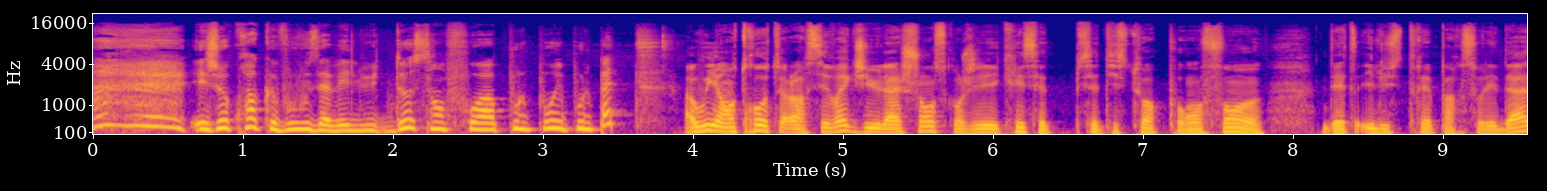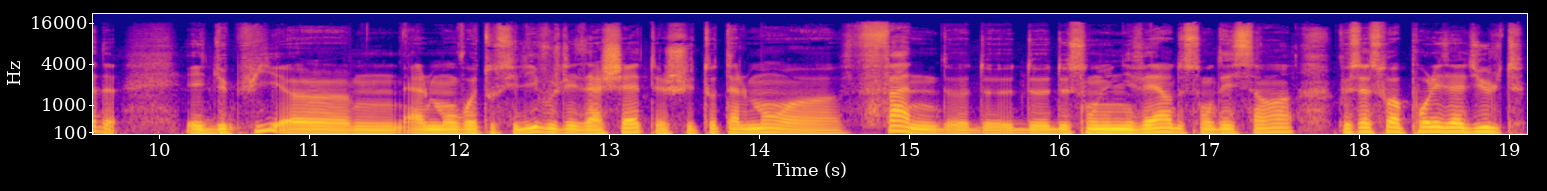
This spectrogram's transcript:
Et je crois que vous, vous avez lu 200 fois Poulpo et Poulpette. Ah oui, entre autres. Alors c'est vrai que j'ai eu la chance quand j'ai écrit cette, histoire pour enfants euh, d'être illustrée par Soledad. Et depuis, euh, elle m'envoie tous ses livres, je les achète. Je suis totalement euh, fan de son univers, de son dessin, que ce soit pour les adultes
